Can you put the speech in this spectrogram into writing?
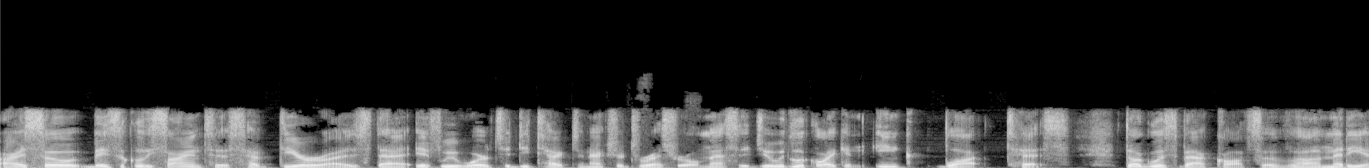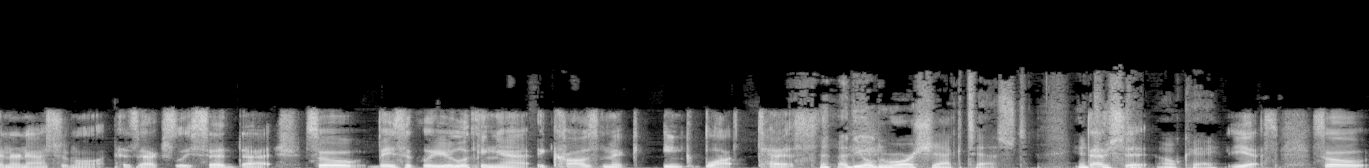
All right, so basically, scientists have theorized that if we were to detect an extraterrestrial message, it would look like an ink blot test. Douglas Vakoch of uh, METI International has actually said that. So basically, you're looking at a cosmic ink blot test. the old Rorschach test. That's it. Okay. Yes. So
